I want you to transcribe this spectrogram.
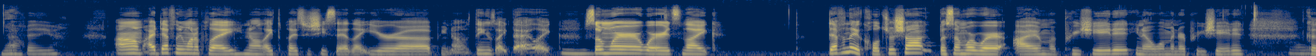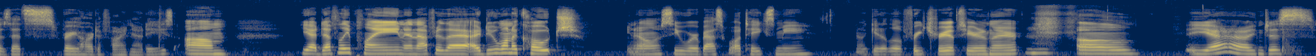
yeah. I feel you. Um, I definitely want to play, you know, like the places she said, like Europe, you know, things like that. Like somewhere where it's like definitely a culture shock, but somewhere where I am appreciated, you know, women are appreciated Right. because that's very hard to find nowadays. Um, yeah, definitely playing. And after that, I do want to coach, you know, see where basketball takes me, you know, get a little free trips here and there. Um, yeah, and just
